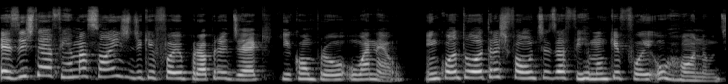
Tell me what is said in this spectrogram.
Existem afirmações de que foi o próprio Jack que comprou o anel, enquanto outras fontes afirmam que foi o Ronald.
